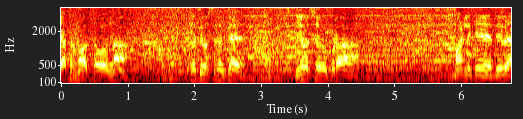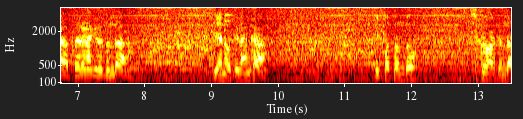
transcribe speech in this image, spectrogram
ಜಾತ್ರಾ ಮಹೋತ್ಸವವನ್ನು ಪ್ರತಿ ವರ್ಷದಂತೆ ಈ ವರ್ಷವೂ ಕೂಡ ಮಾಡಲಿಕ್ಕೆ ದೇವಿಯ ಪ್ರೇರಣೆ ಆಗಿರೋದ್ರಿಂದ ಏನು ದಿನಾಂಕ? ಇಪ್ಪತ್ತೊಂದು, ಶುಕ್ರವಾರದಿಂದ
